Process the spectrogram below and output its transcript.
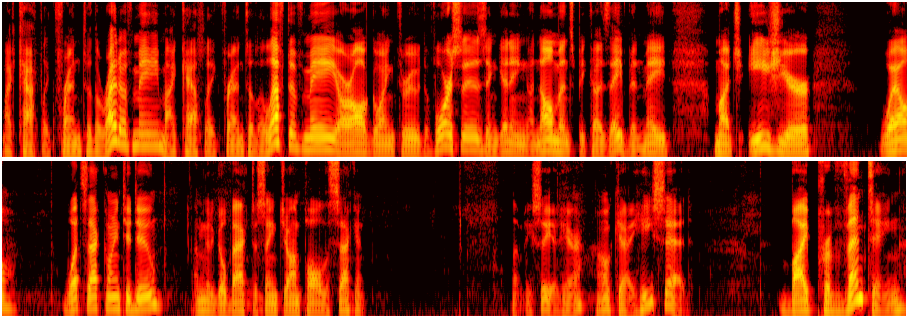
my Catholic friend to the right of me, my Catholic friend to the left of me are all going through divorces and getting annulments because they've been made much easier. Well, what's that going to do? I'm going to go back to St. John Paul II. Let me see it here. Okay, he said, by preventing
